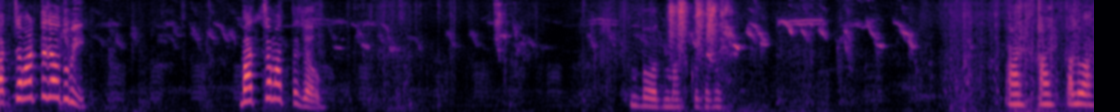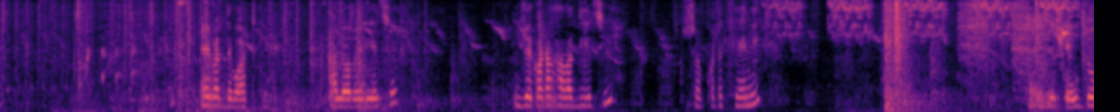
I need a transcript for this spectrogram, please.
বাচ্চা মারতে যাও তুমি। বাচ্চা মারতে যাও। বদমাস কোথায় আয় আয়, কালো, আয়। এবার দেবো আটকে। কালো বেরিয়েছে যে কটা খাবার দিয়েছি, সব কটা খেয়ে নিক। এই যে কৌটো,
